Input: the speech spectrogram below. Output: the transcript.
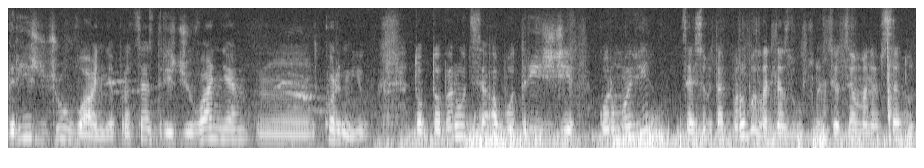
дріжджування, процес дріжджування кормів. Тобто беруться або дріжджі кормові, це я собі так поробила для зручності. Це в мене все тут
